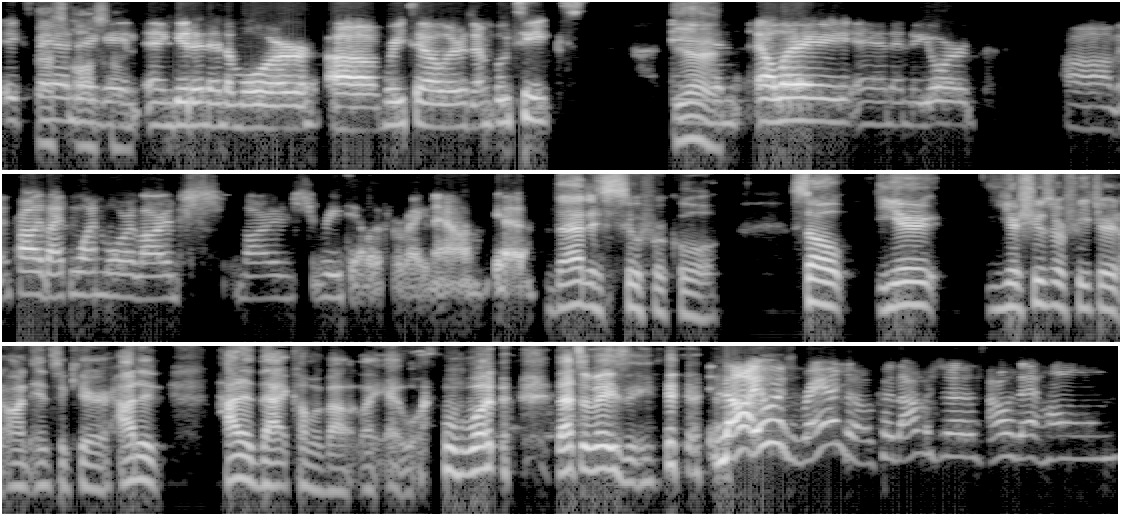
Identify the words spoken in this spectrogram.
expanding awesome. and, and getting into more uh, retailers and boutiques yeah. in LA and in New York. Um, and probably like one more large large retailer for right now. Yeah. That is super cool. So your your shoes were featured on Insecure. How did how did that come about? Like what? That's amazing. no, it was random because I was just I was at home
